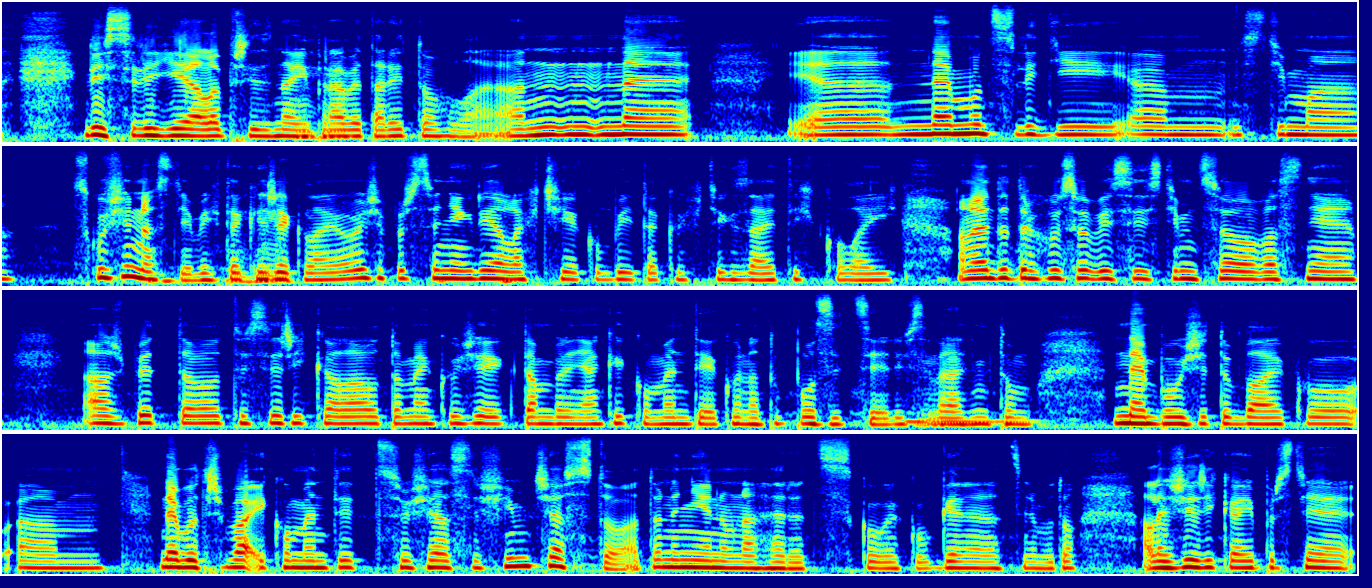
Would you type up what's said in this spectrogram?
když si lidi ale přiznají hmm. právě tady tohle. A ne, je, nemoc lidí um, s tím má zkušenosti, bych taky mm-hmm. řekla, jo? že prostě někdy je lehčí jako být takový v těch zajetých kolejích. Ono je to trochu souvisí s tím, co vlastně to ty si říkala o tom, jako, že tam byly nějaké komenty jako na tu pozici, když se vrátím k tomu, nebo že to byla jako, um, nebo třeba i komenty, což já slyším často, a to není jenom na hereckou jako generaci nebo to, ale že říkají prostě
